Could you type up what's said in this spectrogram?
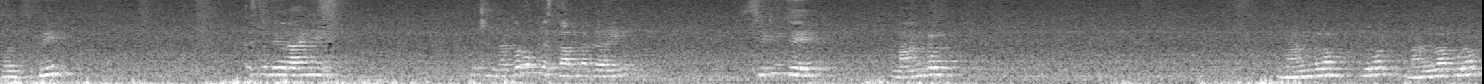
संस्कृत। कृष्णदेव राय ने कुछ नगरों की स्थापना कराई। सिटी थे नांगल नांगलमपुरम नांगलापुरम।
